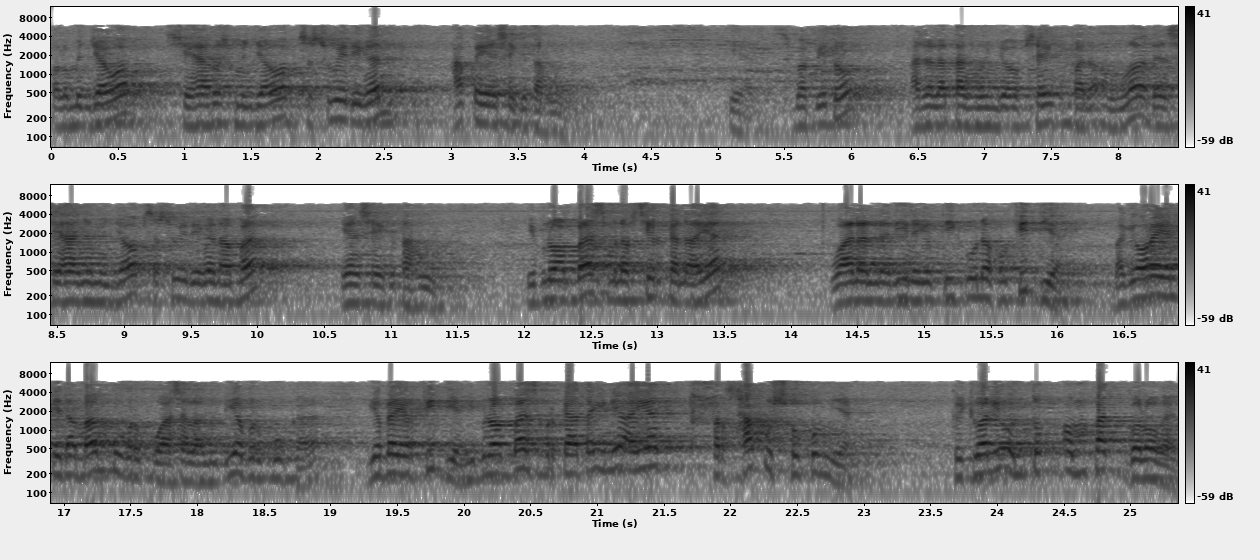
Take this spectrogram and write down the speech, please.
kalau menjawab, saya harus menjawab sesuai dengan apa yang saya ketahui. Ya, sebab itu adalah tanggung jawab saya kepada Allah dan saya hanya menjawab sesuai dengan apa yang saya ketahui. Ibnu Abbas menafsirkan ayat walal ladzina yutiqunahu fidyah. Bagi orang yang tidak mampu berpuasa lalu dia berbuka, dia bayar fidyah. Ibnu Abbas berkata ini ayat terhapus hukumnya kecuali untuk empat golongan.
